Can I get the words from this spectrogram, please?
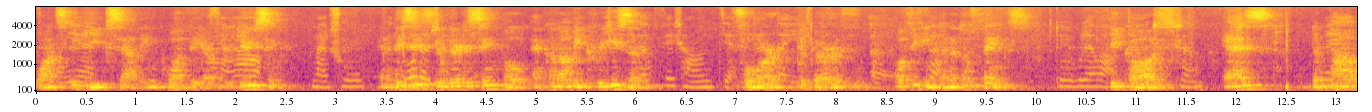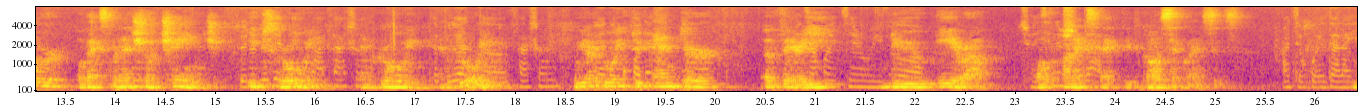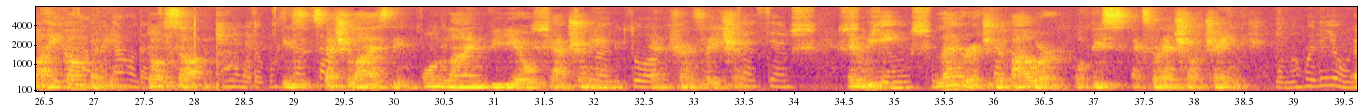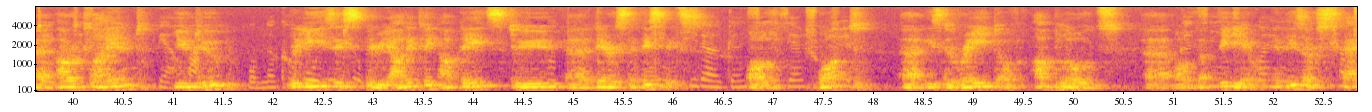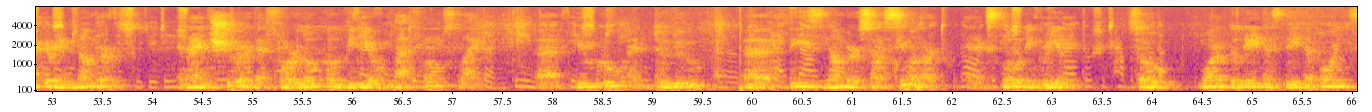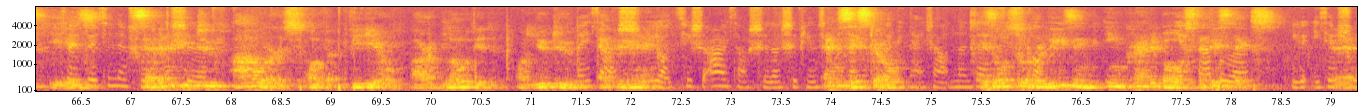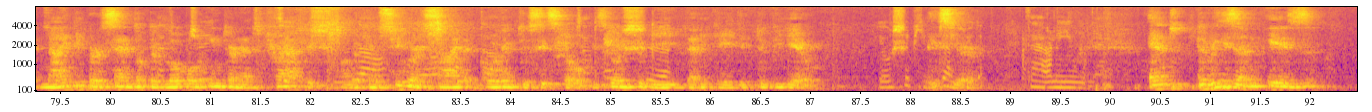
wants to keep selling what they are producing. And this is the very simple economic reason for the birth of the Internet of Things. Because as the power of exponential change keeps growing and growing and growing, we are going to enter a very new era of unexpected consequences. My company, dotSUB, is specialized in online video captioning and translation. And we leverage the power of this exponential change. Uh, our client, YouTube, releases periodically updates to uh, their statistics of what is the rate of uploads uh, 更 of video. And these are staggering numbers. And I am sure that for local video platforms like Youku and Tudou, these numbers are similar and exploding really. So one of the latest data points is 72 hours of video are uploaded on YouTube every minute. And Cisco is also releasing incredible statistics. 90% uh, of the global internet traffic on the consumer side, according to Cisco, is going to be dedicated to video this year. And the reason is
